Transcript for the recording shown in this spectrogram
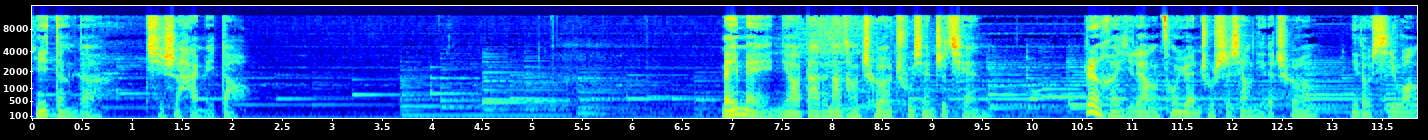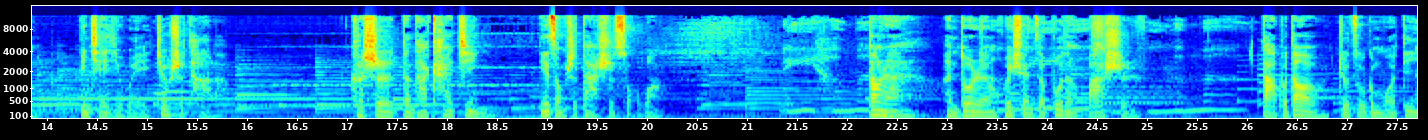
你等的其实还没到。每每你要搭的那趟车出现之前，任何一辆从远处驶向你的车，你都希望并且以为就是它了。可是等它开近，你总是大失所望。当然，很多人会选择不等巴士，打不到就租个摩的，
